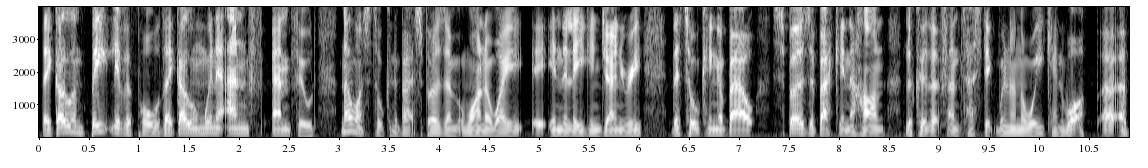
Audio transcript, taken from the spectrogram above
They go and beat Liverpool, they go and win at Anf- Anfield. No one's talking about Spurs haven't won away in the league in January. They're talking about Spurs are back in the hunt. Look at that fantastic win on the weekend. What a, a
